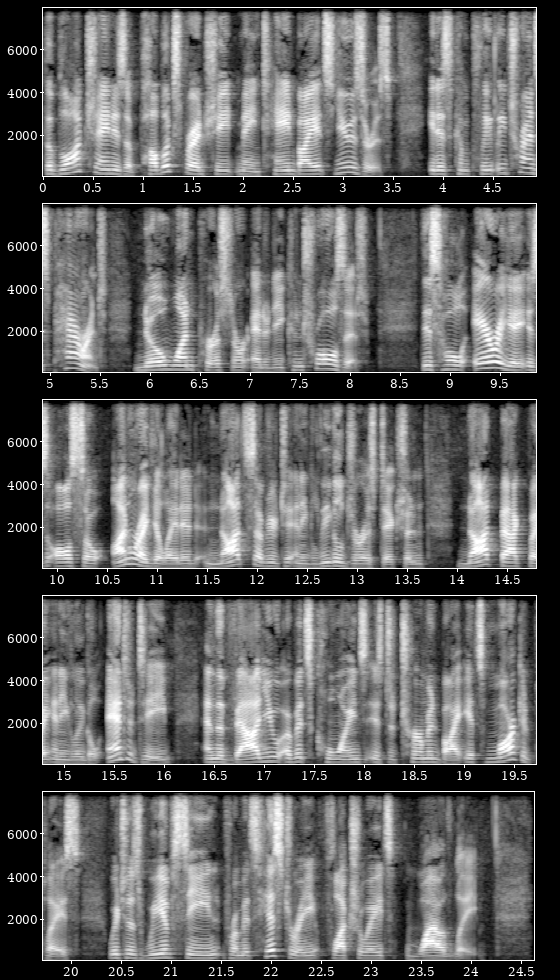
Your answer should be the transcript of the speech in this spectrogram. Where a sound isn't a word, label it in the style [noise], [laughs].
The blockchain is a public spreadsheet maintained by its users. It is completely transparent. No one person or entity controls it. This whole area is also unregulated, not subject to any legal jurisdiction, not backed by any legal entity, and the value of its coins is determined by its marketplace, which, as we have seen from its history, fluctuates wildly.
